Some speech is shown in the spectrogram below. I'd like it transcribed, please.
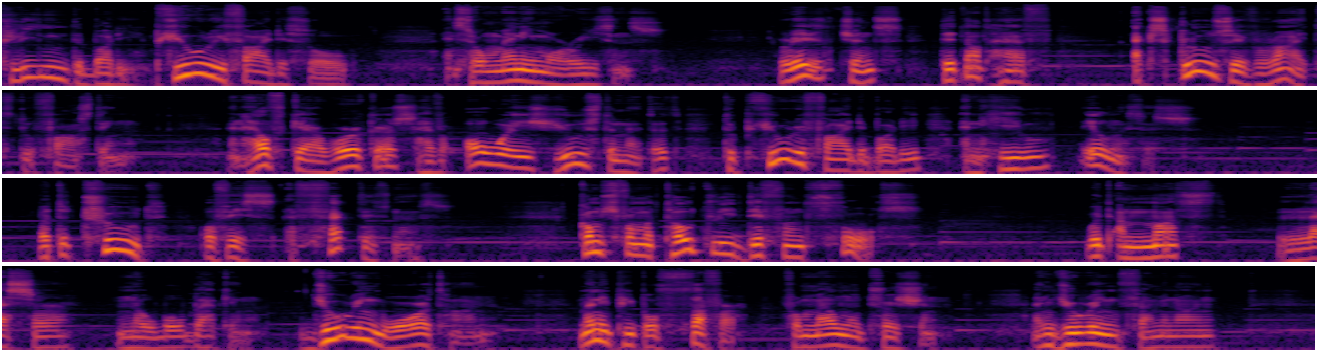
clean the body, purify the soul, and so many more reasons religions did not have exclusive right to fasting, and healthcare workers have always used the method to purify the body and heal illnesses. But the truth of its effectiveness comes from a totally different source, with a much lesser noble backing. During wartime, many people suffer from malnutrition, and during famine,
